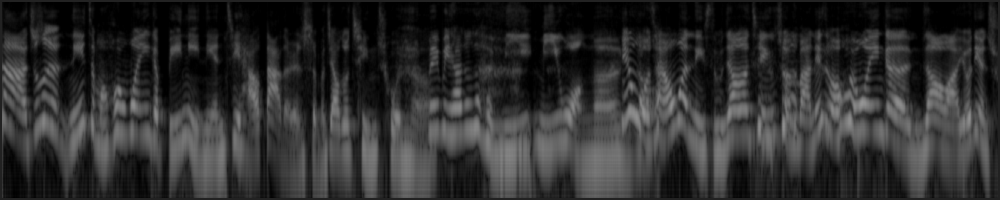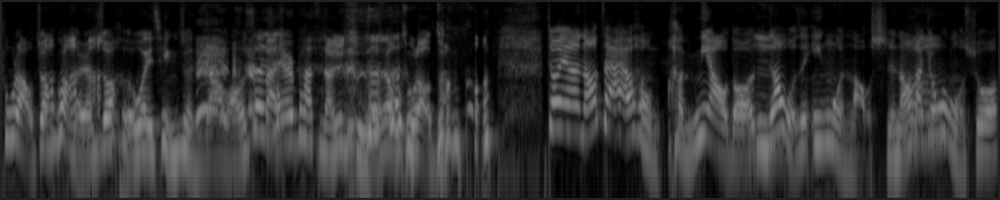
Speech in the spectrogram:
哪，就是你怎么会问一个比你年纪还要大的人，什么叫做青春呢？Maybe 他就是很迷 迷惘啊，因为我才要问你什么叫做青春吧？你怎么会问一个你知道吗？有点初老状况的人说何谓青春？你知道吗？我真的把 AirPods 拿去煮的那种初老状况。对呀、啊，然后再还有很很妙的、哦，嗯、你知道我是英文老师，然后他就问我说：“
